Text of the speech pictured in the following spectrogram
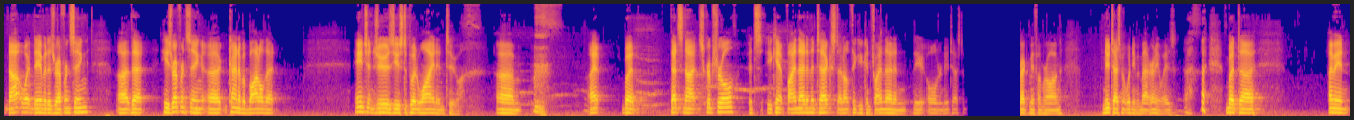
not what David is referencing, uh, that he's referencing a, kind of a bottle that ancient Jews used to put wine into. Um, I, but that's not scriptural. It's you can't find that in the text. I don't think you can find that in the Old or New Testament. Correct me if I'm wrong. New Testament wouldn't even matter, anyways. but uh, I mean,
